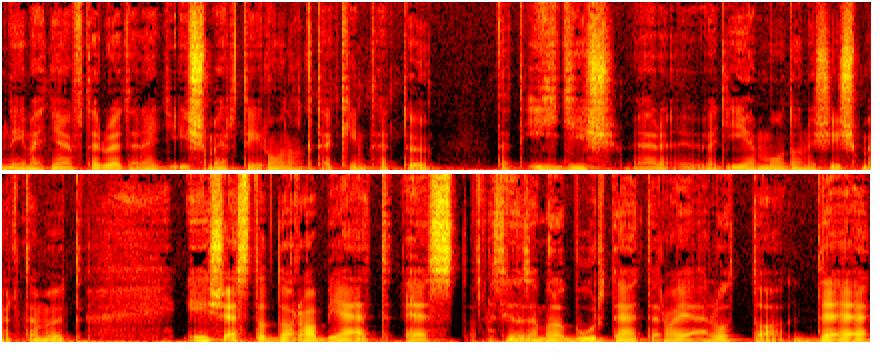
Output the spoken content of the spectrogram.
német nyelvterületen egy ismert írónak tekinthető, tehát így is, vagy ilyen módon is ismertem őt, és ezt a darabját, ezt, ezt igazából a Burtáter ajánlotta, de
